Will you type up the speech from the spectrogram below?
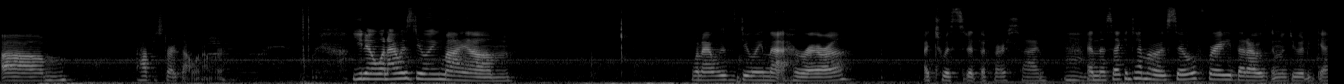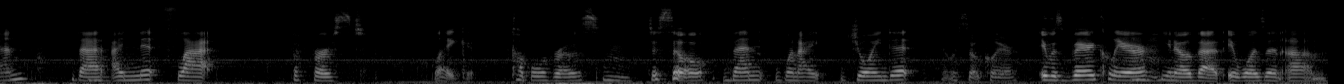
um, I have to start that one over. You know, when I was doing my um when I was doing that Herrera, I twisted it the first time. Mm. And the second time I was so afraid that I was going to do it again that I knit flat the first like couple of rows Mm. just so then when I joined it It was so clear. it was very clear, Mhm. you know, that it wasn't um,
